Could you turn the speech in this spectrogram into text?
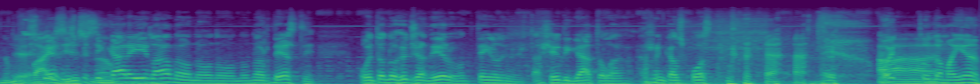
Não é. faz esse, isso, Esse não. cara aí lá no, no, no, no, Nordeste, ou então no Rio de Janeiro, onde tem, tá cheio de gato lá, arrancar os postes. é. Oito ah, da manhã.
